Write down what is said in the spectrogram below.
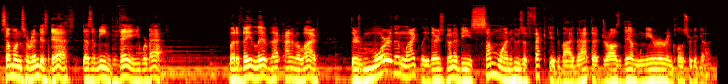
someone's horrendous death doesn't mean they were bad. But if they lived that kind of a life, there's more than likely there's going to be someone who's affected by that that draws them nearer and closer to God.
